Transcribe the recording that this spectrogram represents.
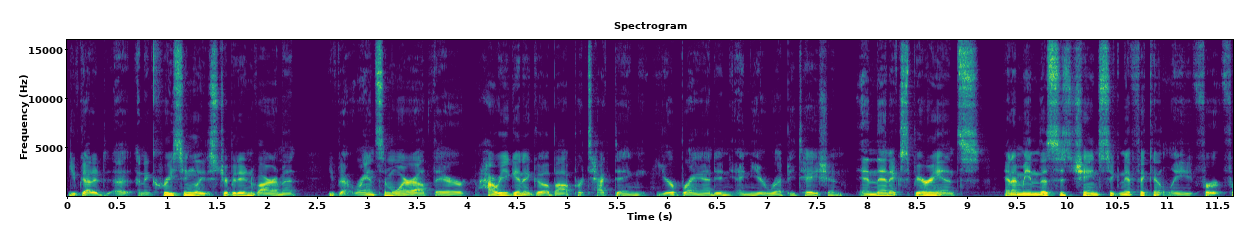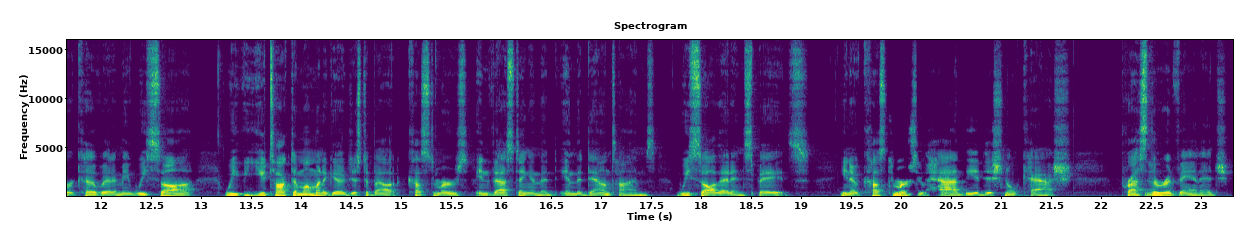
you've got a, a, an increasingly distributed environment. You've got ransomware out there. How are you going to go about protecting your brand and, and your reputation? And then experience. And I mean, this has changed significantly for, for COVID. I mean, we saw we you talked a moment ago just about customers investing in the in the downtimes. We saw that in spades. You know, customers who had the additional cash pressed their mm. advantage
